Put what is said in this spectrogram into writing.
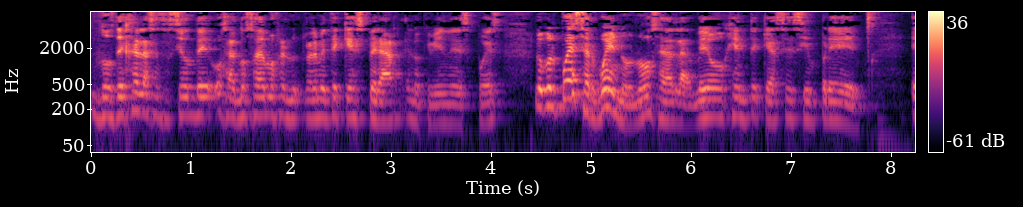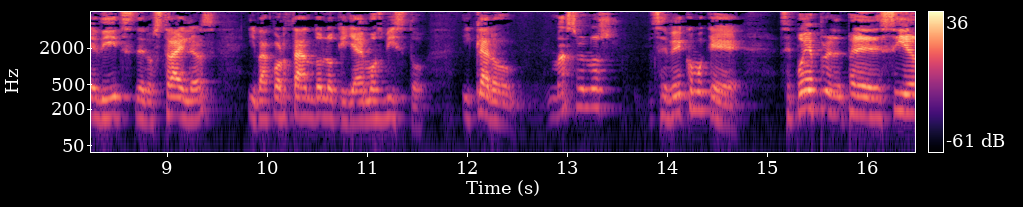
nos deja la sensación de, o sea, no sabemos realmente qué esperar en lo que viene después, lo cual puede ser bueno, ¿no? O sea, veo gente que hace siempre edits de los trailers y va cortando lo que ya hemos visto. Y claro, más o menos se ve como que se puede predecir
